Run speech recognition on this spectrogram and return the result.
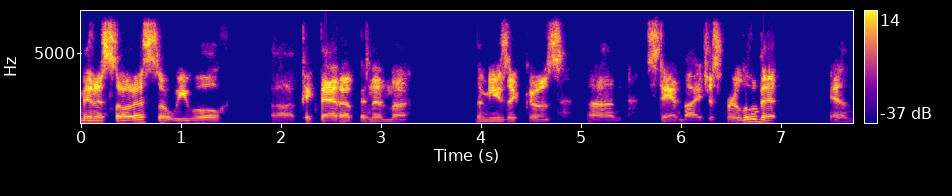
Minnesota. So we will uh, pick that up, and then the the music goes on standby just for a little bit, and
